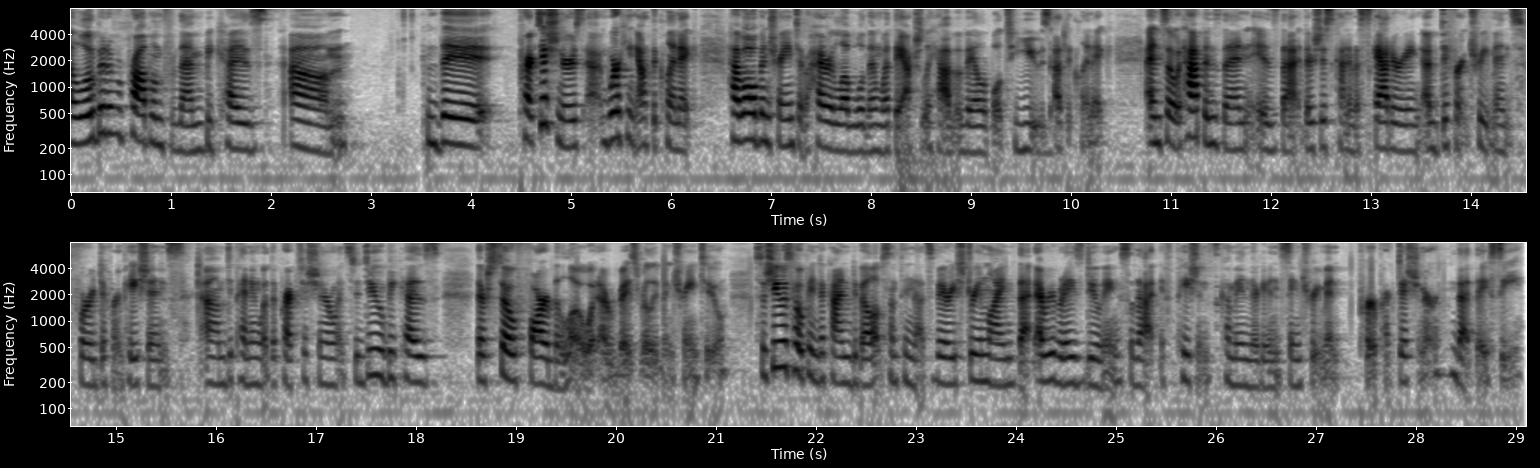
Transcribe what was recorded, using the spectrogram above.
a little bit of a problem for them because um, the practitioners working at the clinic have all been trained to a higher level than what they actually have available to use at the clinic. And so what happens then is that there's just kind of a scattering of different treatments for different patients, um, depending what the practitioner wants to do because they're so far below what everybody's really been trained to. So she was hoping to kind of develop something that's very streamlined that everybody's doing so that if patients come in, they're getting the same treatment per practitioner that they see.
